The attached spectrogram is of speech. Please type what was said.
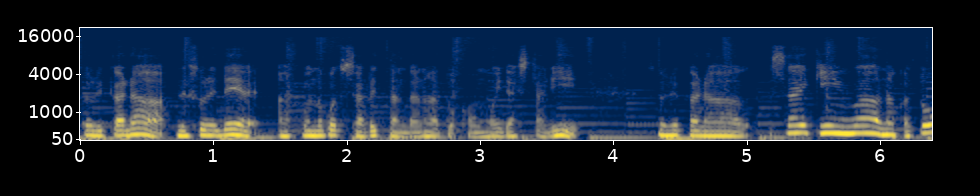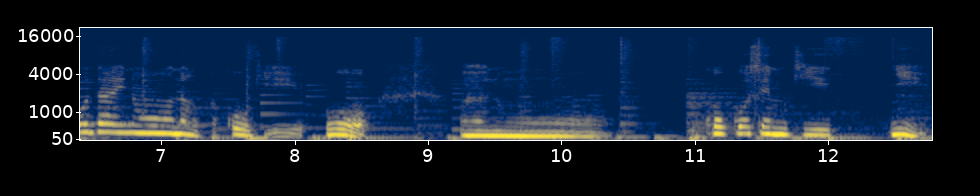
それからでそれであこんなこと喋ったんだなとか思い出したりそれから最近はなんか東大のなんか講義をあの高校生向きに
